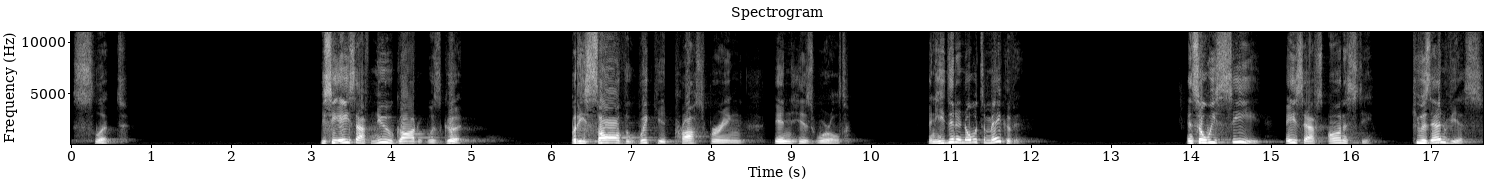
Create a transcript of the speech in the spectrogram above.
slipped. You see, Asaph knew God was good, but he saw the wicked prospering in his world, and he didn't know what to make of it. And so we see Asaph's honesty. He was envious.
